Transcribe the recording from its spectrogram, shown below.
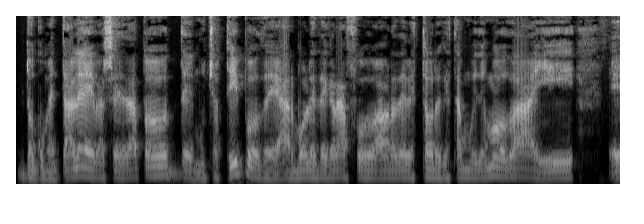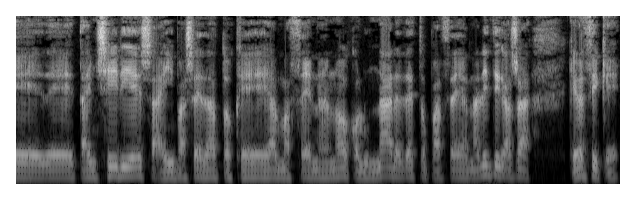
documentales, hay bases de datos de muchos tipos, de árboles de grafos, ahora de vectores que están muy de moda, hay eh, de time series, hay bases de datos que almacenan, ¿no? Columnares de estos para hacer analítica. O sea, quiero decir que,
